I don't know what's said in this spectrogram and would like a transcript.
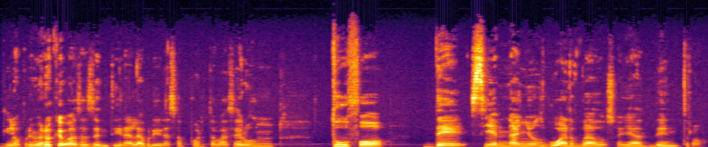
lo primero que vas a sentir al abrir esa puerta va a ser un tufo de 100 años guardados allá adentro.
